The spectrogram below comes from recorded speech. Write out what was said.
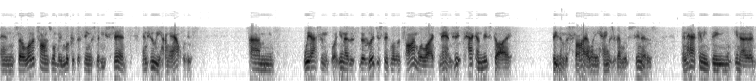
And so a lot of times when we look at the things that he said and who he hung out with, um, we ask him, well, you know, the, the religious people at the time were like, man, how can this guy be the Messiah when he hangs around with sinners? And how can he be, you know,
